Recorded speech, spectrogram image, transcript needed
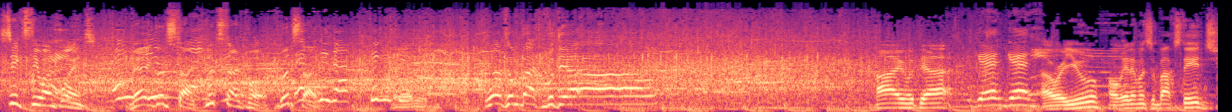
61 points. Very good start. Good start po. Good start. Thank you. Thank you. Welcome back, Butia. Hi, Butia. Good, good. How are you? Okay naman sa backstage?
